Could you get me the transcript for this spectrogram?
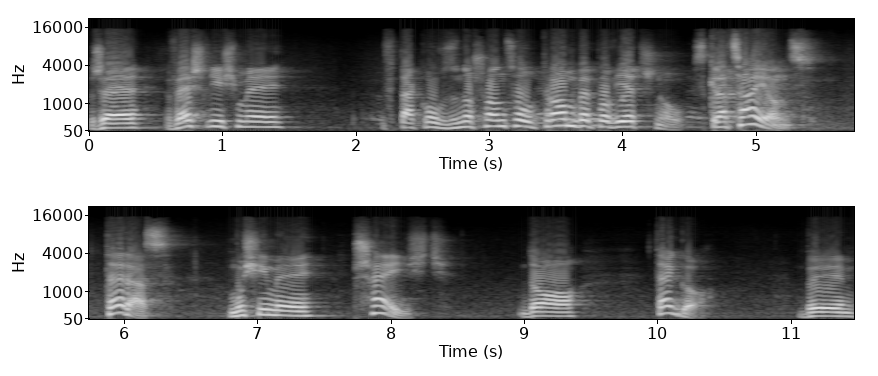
że weszliśmy w taką wznoszącą trąbę powietrzną. Skracając, teraz musimy przejść do tego, by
